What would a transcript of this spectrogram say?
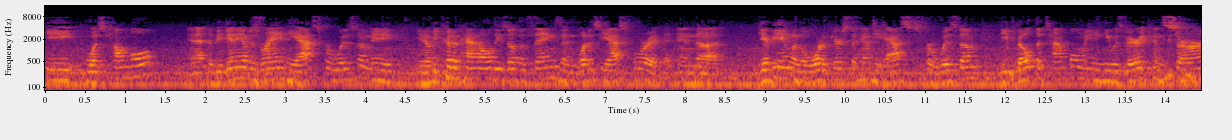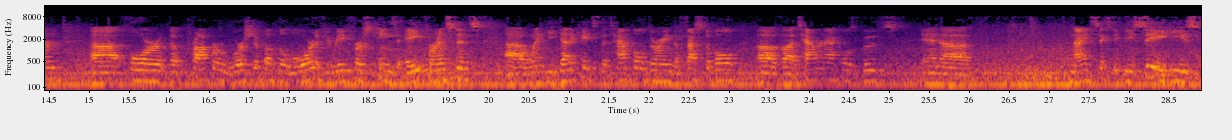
he was humble, and at the beginning of his reign, he asked for wisdom, meaning, you know, he could have had all these other things, and what does he ask for in uh, Gibeon when the Lord appears to him? He asks for wisdom. He built the temple, meaning he was very concerned uh, for the proper worship of the Lord. If you read 1 Kings 8, for instance, uh, when he dedicates the temple during the festival of uh, tabernacles, booths, in uh, 960 BC, he's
